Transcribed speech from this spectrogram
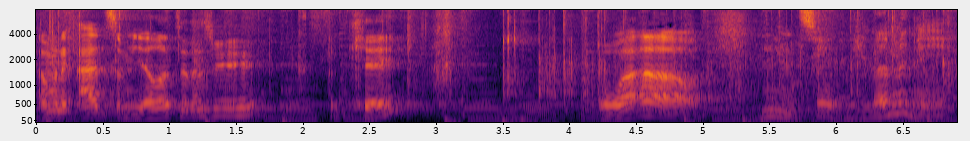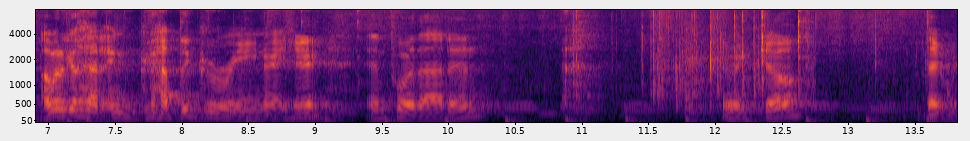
I'm gonna add some yellow to this right here. Okay. Wow. Mmm, so lemony. I'm gonna go ahead and grab the green right here and pour that in. There we go. There we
